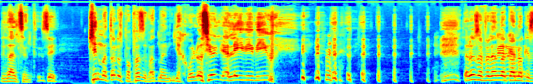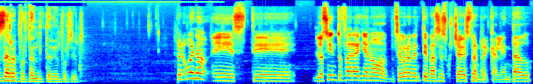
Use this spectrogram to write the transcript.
de Dalcent. Sí. ¿Quién mató a los papás de Batman? Y a Colosio y a Lady D, güey. Saludos a Fernando Pero- Cano que se está reportando también, por cierto. Pero bueno, este. Lo siento, Fara, ya no. Seguramente vas a escuchar esto en recalentado.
